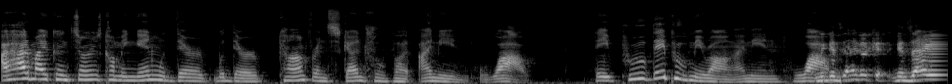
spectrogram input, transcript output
I had my concerns coming in with their with their conference schedule, but I mean, wow, they proved they proved me wrong. I mean, wow. I mean, Gonzaga, Gonzaga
